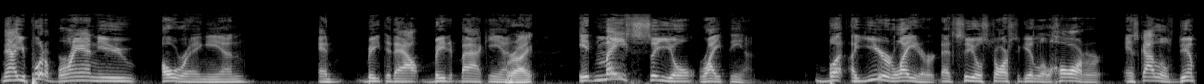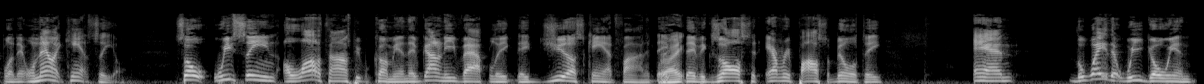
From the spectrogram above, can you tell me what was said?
Now you put a brand new O-ring in and beat it out, beat it back in. Right. It may seal right then, but a year later that seal starts to get a little harder and it's got a little dimple in it. Well, now it can't seal. So we've seen a lot of times people come in, they've got an evap leak, they just can't find it. They, Right. They've exhausted every possibility. And the way that we go in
